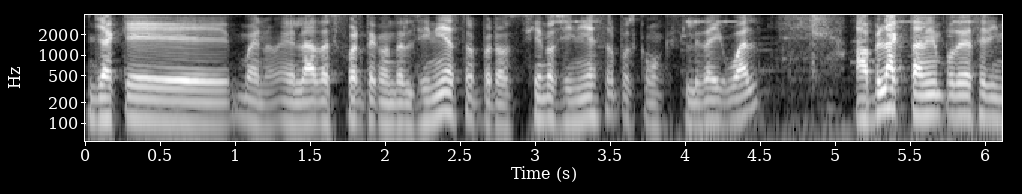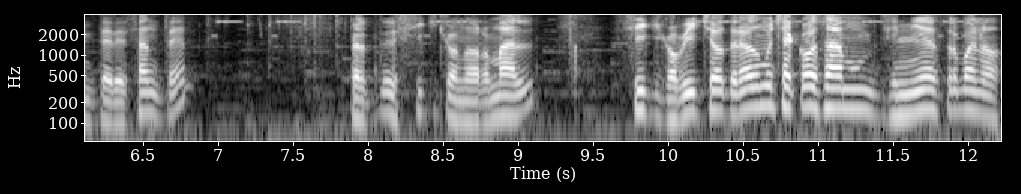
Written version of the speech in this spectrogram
Ya que, bueno, el Hada es fuerte contra el siniestro, pero siendo siniestro, pues como que se le da igual. A Black también podría ser interesante. Pero es psíquico normal. Psíquico bicho, tenemos mucha cosa, siniestro, bueno,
